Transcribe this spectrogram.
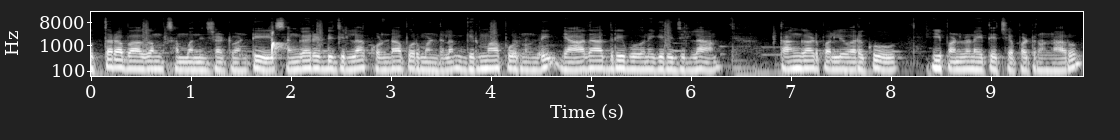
ఉత్తర భాగం సంబంధించినటువంటి సంగారెడ్డి జిల్లా కొండాపూర్ మండలం గిర్మాపూర్ నుండి యాదాద్రి భువనగిరి జిల్లా తాంగాడపల్లి వరకు ఈ పనులను అయితే చేపట్టనున్నారు.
